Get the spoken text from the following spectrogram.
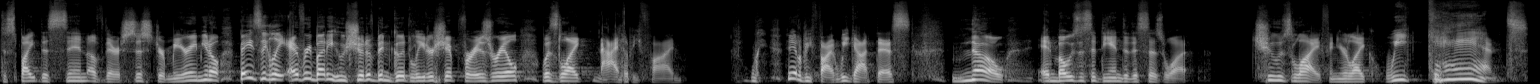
despite the sin of their sister Miriam, you know, basically everybody who should have been good leadership for Israel was like, nah, it'll be fine. It'll be fine. We got this. No. And Moses at the end of this says what? Choose life. And you're like, we can't.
